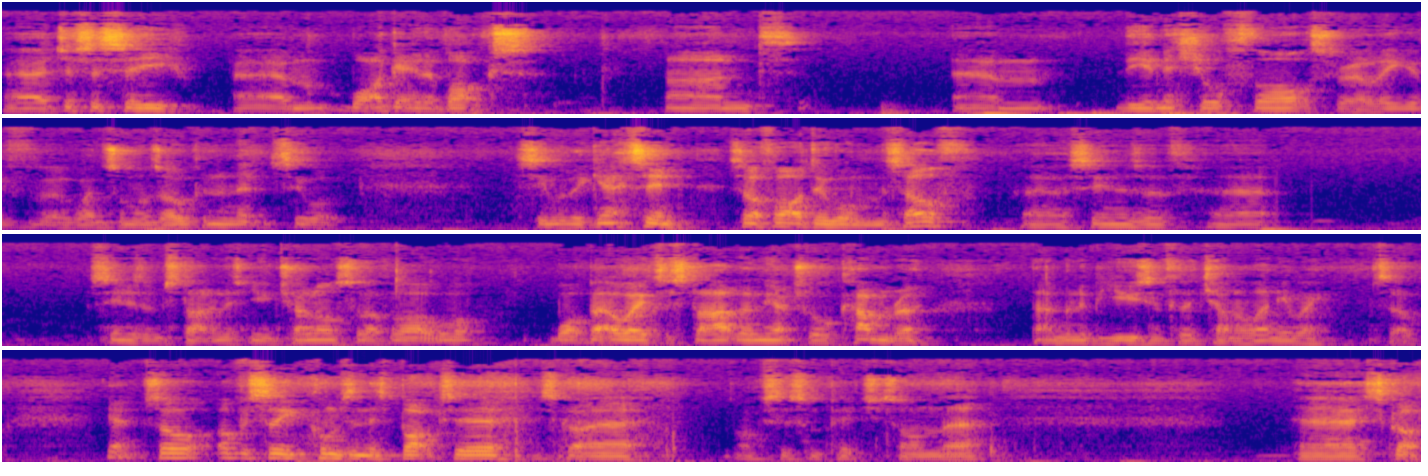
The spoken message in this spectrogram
uh, just to see um, what I get in a box and um, the initial thoughts really of uh, when someone's opening it, see what see what they're getting. So I thought I'd do one myself, uh, seeing as I've uh, seeing as I'm starting this new channel. So I thought, well, what better way to start than the actual camera that I'm going to be using for the channel anyway. So yeah, so obviously it comes in this box here. It's got uh, obviously some pictures on there. Uh, it's got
